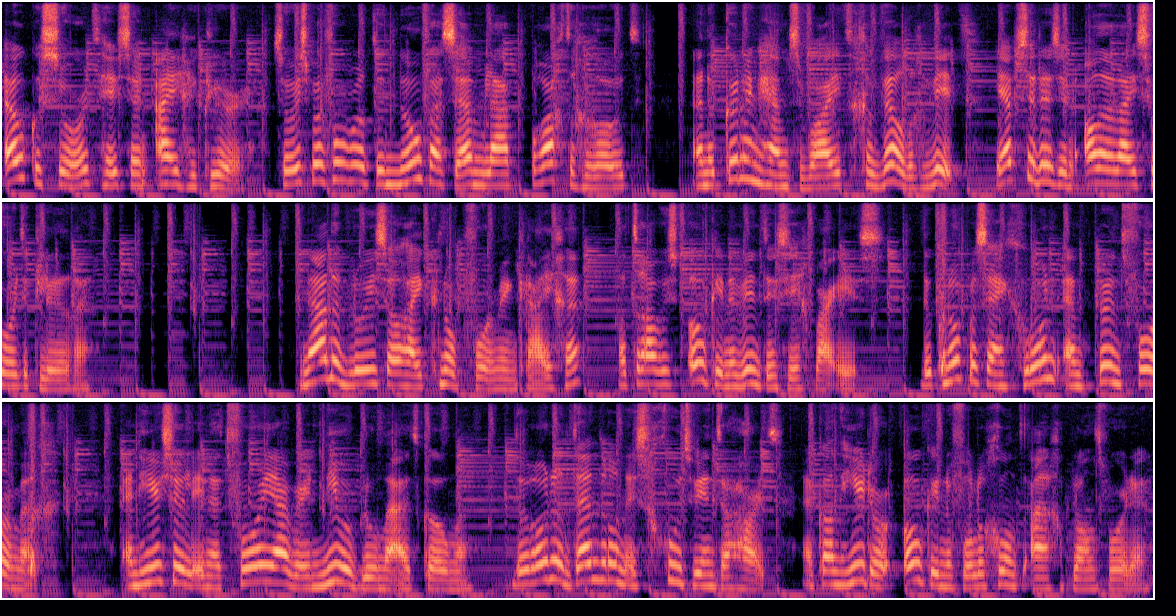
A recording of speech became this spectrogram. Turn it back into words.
Elke soort heeft zijn eigen kleur. Zo is bijvoorbeeld de Nova Zembla prachtig rood en de Cunningham's White geweldig wit. Je hebt ze dus in allerlei soorten kleuren. Na de bloei zal hij knopvorming krijgen, wat trouwens ook in de winter zichtbaar is. De knoppen zijn groen en puntvormig. En hier zullen in het voorjaar weer nieuwe bloemen uitkomen. De rhododendron is goed winterhard en kan hierdoor ook in de volle grond aangeplant worden.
